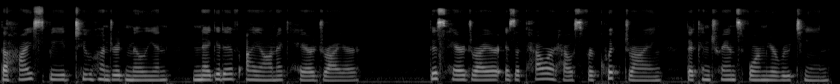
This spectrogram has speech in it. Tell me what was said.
the high speed 200 million negative ionic hair dryer. This hair dryer is a powerhouse for quick drying that can transform your routine.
